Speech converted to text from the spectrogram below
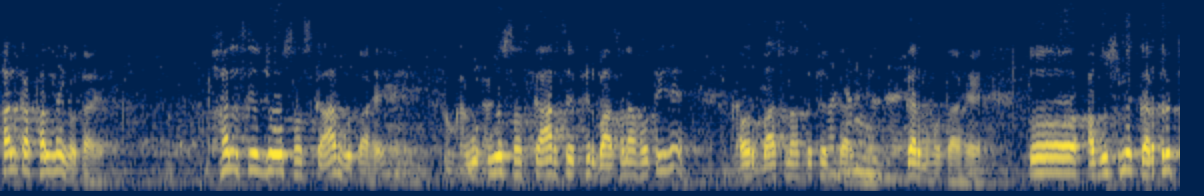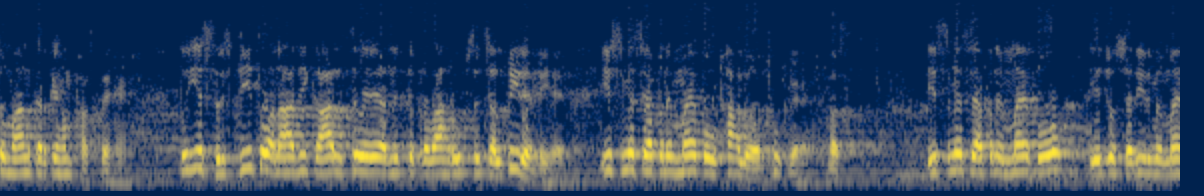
फल का फल नहीं होता है। फल से जो संस्कार होता है तो वो, वो संस्कार से फिर वासना होती है और वासना से फिर कर्म कर्म होता है। तो अब उसमें कर्तृत्व मान करके हम फंसते हैं। तो ये सृष्टि तो अनादिकाल से नित्य प्रवाह रूप से चलती रहती है। इसमें से अपने मैं को उठा लो और छूट गए बस। इसमें से अपने मैं को ये जो शरीर में मैं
